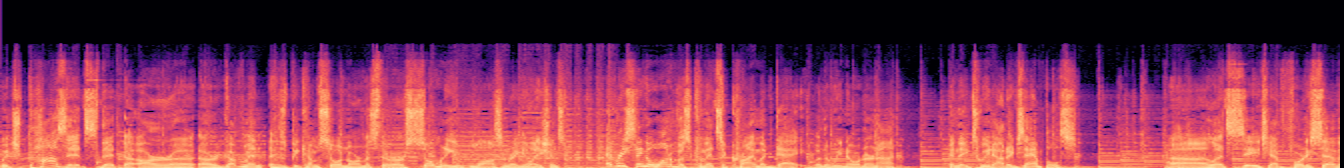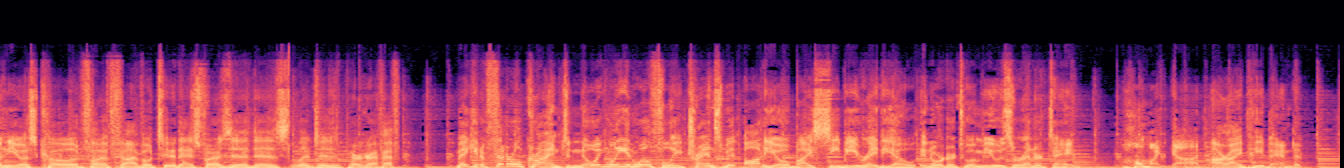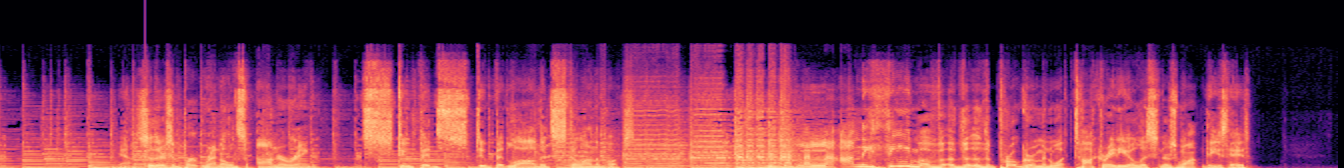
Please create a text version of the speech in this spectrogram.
which posits that our uh, our government has become so enormous. There are so many laws and regulations. Every single one of us commits a crime a day, whether we know it or not. And they tweet out examples. Uh, let's see, Chapter 47, U.S. Code 502, as far as uh, this, uh, paragraph F. Make it a federal crime to knowingly and willfully transmit audio by CB radio in order to amuse or entertain. Oh my God. R.I.P. Bandit. So there's a Burt Reynolds honoring. Stupid, stupid law that's still on the books. On the theme of the, the program and what talk radio listeners want these days.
